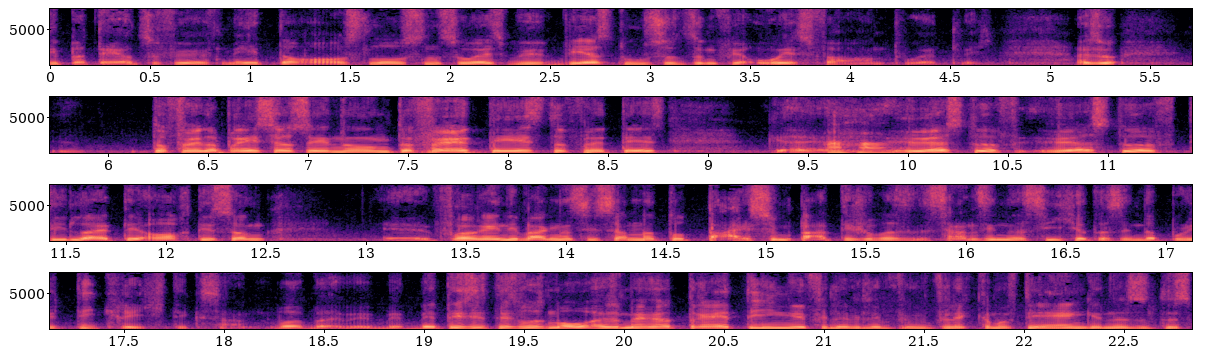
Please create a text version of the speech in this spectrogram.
die Partei hat so viele Elfmeter auslassen, so als wärst du sozusagen für alles verantwortlich. Also da fehlt eine Presseaussendung, da fehlt das, da fehlt das. Äh, Aha. Hörst du, auf, hörst du auf die Leute auch, die sagen, äh, Frau Reni Wagner, Sie sind mir total sympathisch, aber sind Sie nicht sicher, dass Sie in der Politik richtig sind? Das ist das, was man, also man hört drei Dinge, vielleicht, vielleicht- kann man auf die eingehen. Also das,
